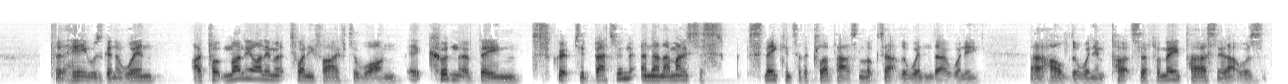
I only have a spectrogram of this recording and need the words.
that he was going to win. I put money on him at 25 to 1. It couldn't have been scripted better. And then I managed to sneak into the clubhouse and looked out the window when he uh, held the winning putt. So for me personally, that was,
